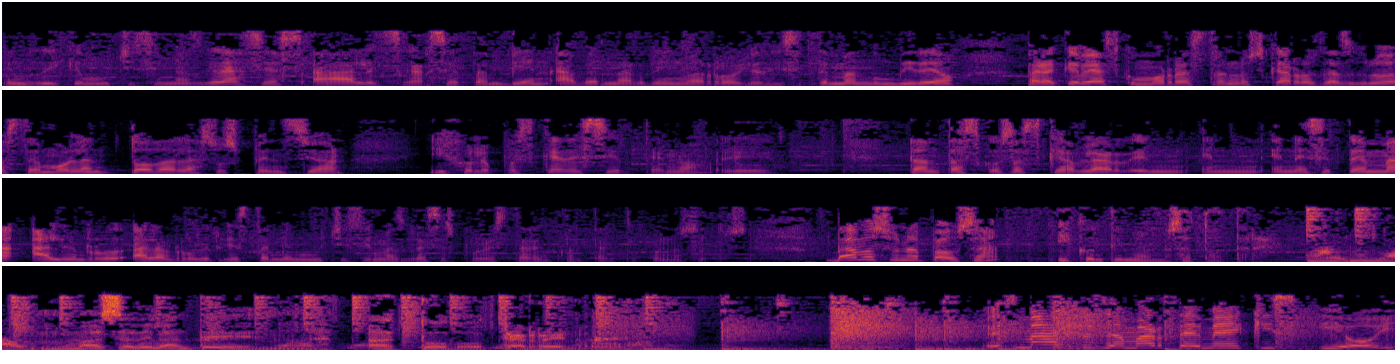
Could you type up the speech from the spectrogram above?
Enrique, muchísimas gracias. A Alex García también. A Bernardino Arroyo dice, te mando un video para que veas cómo arrastran los carros, las grúas, te molan toda la suspensión. Híjole, pues qué decirte, ¿no? Eh, tantas cosas que hablar en, en, ese tema. Alan, Alan Rodríguez también muchísimas gracias por estar en contacto con nosotros. Vamos a una pausa y continuamos a todo terreno. Más adelante A Todo Terreno. Es martes de Amarte MX y hoy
